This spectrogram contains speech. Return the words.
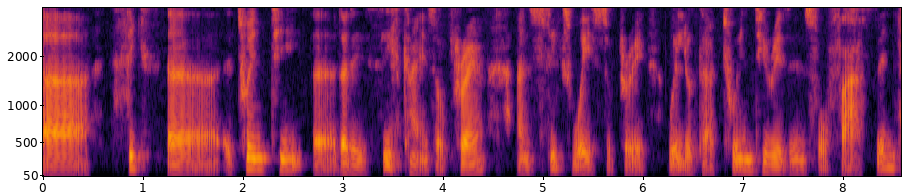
uh, six, uh, 20, uh, that is six kinds of prayer and six ways to pray. We looked at 20 reasons for fasting.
